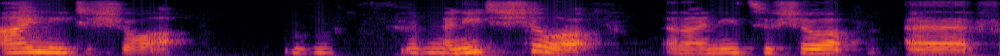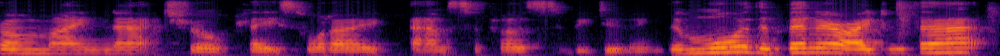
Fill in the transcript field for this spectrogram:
I need to show up. Mm-hmm. Mm-hmm. I need to show up, and I need to show up uh, from my natural place, what I am supposed to be doing. The more, the better I do that,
